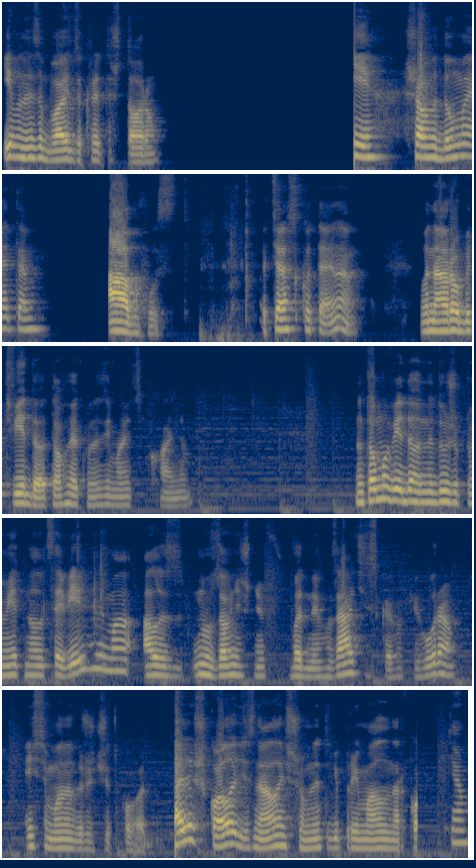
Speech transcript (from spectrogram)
і вони забувають закрити штору. І що ви думаєте? Август. Оця скотина, вона робить відео того, як вони займаються коханням. На тому відео не дуже помітно лице Вільгельма, але ну, зовнішньо видно його зачіска, його фігура, і Сімона дуже чітко видно. Далі школа дізналась, що вони тоді приймали наркотики.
